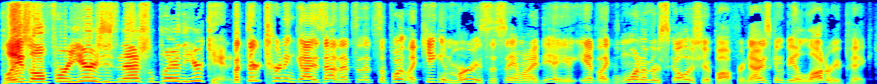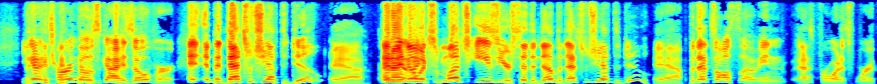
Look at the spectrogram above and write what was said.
plays all four years. He's a National Player of the Year candidate. But they're turning guys out. That's that's the point. Like Keegan Murray's the same idea. He, he had like one other scholarship offer. Now he's going to be a lottery pick. You got to turn those guys over. Eh, but that's what you have to do. Yeah, And I, mean, know it's much easier said than done, but that's what you have to do. Yeah, but that's also, I mean, for what it's worth,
